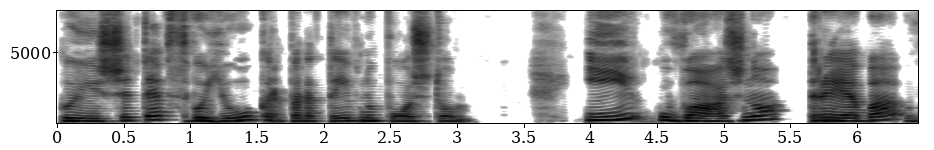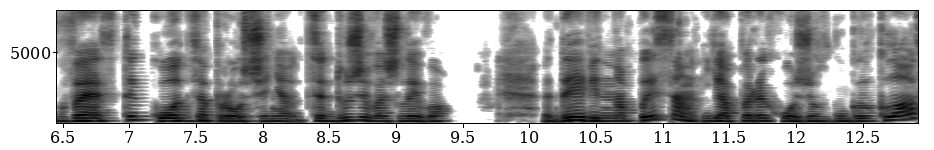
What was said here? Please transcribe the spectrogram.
пишете в свою корпоративну пошту. І уважно треба ввести код запрошення. Це дуже важливо. Де він написан, я переходжу в Google Class.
